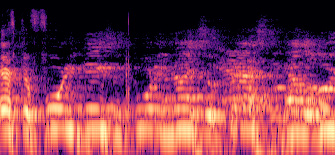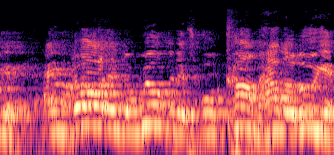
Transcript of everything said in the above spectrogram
after 40 days and 40 nights of fasting. Hallelujah. And God in the wilderness will come. Hallelujah.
